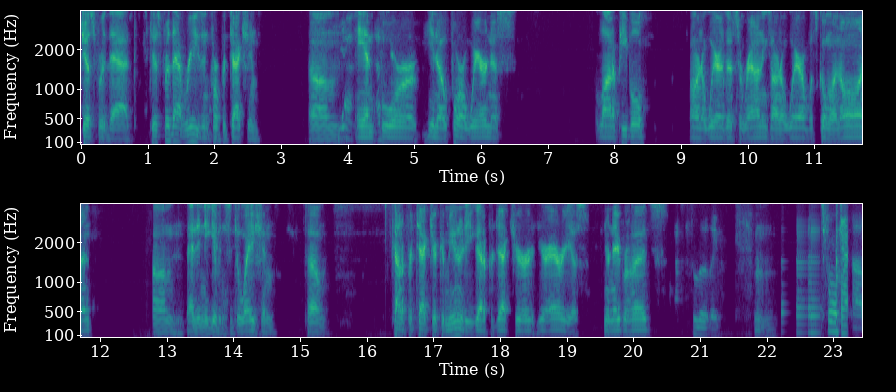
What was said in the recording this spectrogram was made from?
just for that just for that reason for protection. Um yeah, and absolutely. for you know for awareness. A lot of people aren't aware of their surroundings aren't aware of what's going on um at any given situation. So kind of protect your community. You got to protect your your areas your neighborhoods. Absolutely Mm-hmm. Uh,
